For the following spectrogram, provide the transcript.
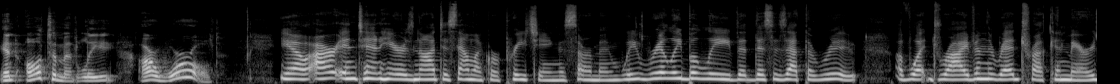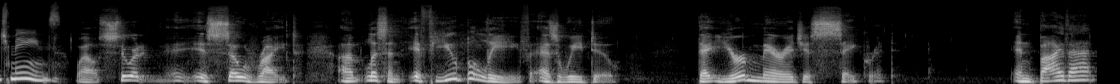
and ultimately our world? You know, our intent here is not to sound like we're preaching a sermon. We really believe that this is at the root of what driving the red truck in marriage means. Well, Stuart is so right. Um, listen, if you believe, as we do, that your marriage is sacred, and by that,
